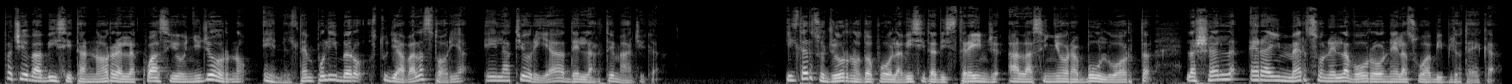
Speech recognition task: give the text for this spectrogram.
faceva visita a Norrell quasi ogni giorno e nel tempo libero studiava la storia e la teoria dell'arte magica. Il terzo giorno dopo la visita di Strange alla signora Bulworth, la era immerso nel lavoro nella sua biblioteca.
